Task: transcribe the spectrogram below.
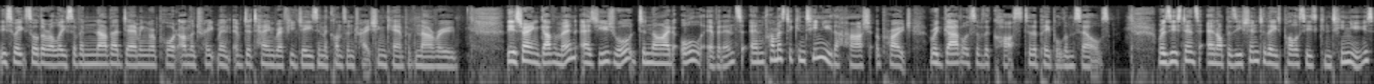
this week saw the release of another damning report on the treatment of detained refugees in the concentration camp of Nauru. The Australian government, as usual, denied all evidence and promised to continue the harsh approach regardless of the cost to the people themselves. Resistance and opposition to these policies continues,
